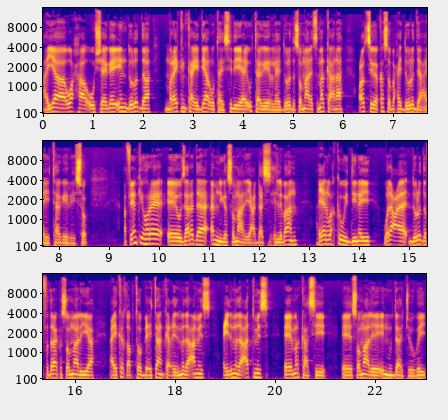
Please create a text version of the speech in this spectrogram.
ayaa waxa uu sheegay in dowladda maraykanka ay diyaar u tahay sidii ay u taageeri lahayd dowladda soomaaliya islamarkaana codsiga ka soo baxay dowladda ay taageereyso afyeenkii hore ee wasaaradda amniga soomaaliya cabdicasiis xildhibaan ayaan wax ka weydiinay walaaca dowladda federaalk soomaaliya ay ka qabto bixitaanka ciidamada amis ciidamada atmis ee markaasi ee soomaaliya in muddaha joogay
